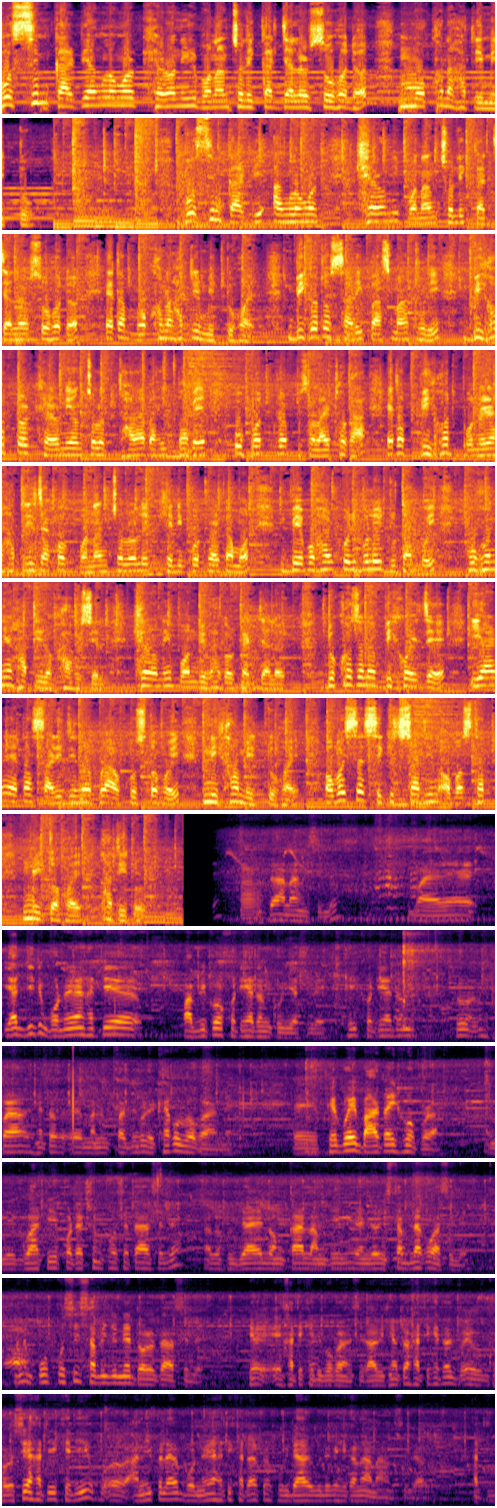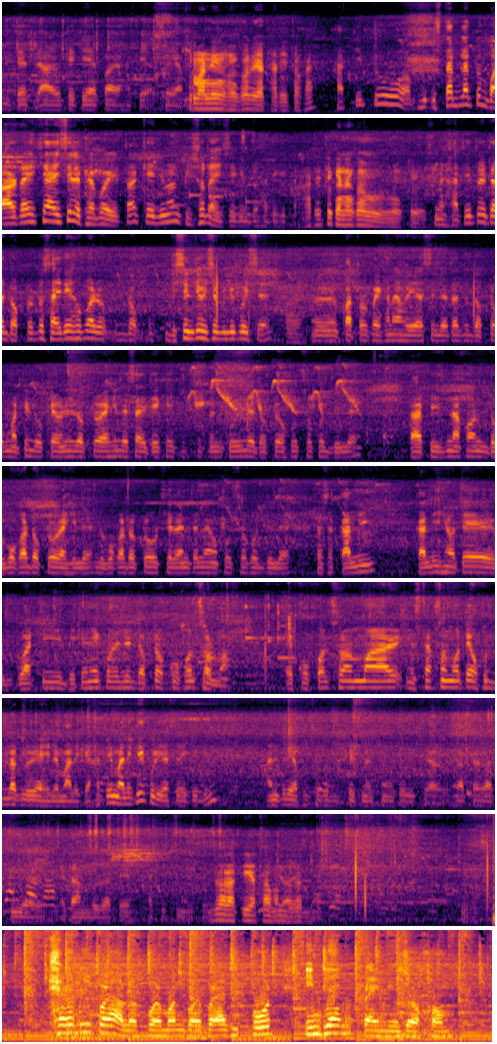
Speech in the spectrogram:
পশ্চিম কাৰ্বি আংলঙৰ খেৰণীৰ বনাঞ্চলিক কাৰ্যালয়ৰ চৌহদত মখনা হাতীৰ মৃত্যু। পশ্চিম কাৰ্বি আংলঙৰ খেৰণী বনাঞ্চলিক কাৰ্যালয়ৰ চৌহদত এটা মখনা হাতীৰ মৃত্যু হয়। বিগত চাৰি পাঁচ মাহ ধৰি বৃহত্তৰ খেৰণী অঞ্চলত ধাৰাবাহিকভাৱে উপদ্ৰৱ চলাই থকা এটা বৃহৎ বনেৰে হাতীৰ জাকক বনাঞ্চললৈ খেদি পঠোৱাৰ কামত ব্যৱহাৰ কৰিবলৈ দুটাকৈ পোহনীয়া হাতী ৰখা হৈছিল খেৰণী বন বিভাগৰ কাৰ্যালয়ত। দুখজনক বিষয় যে ইয়াৰে এটা চাৰিদিনৰ পৰা অসুস্থ হৈ নিশা মৃত্যু হয়। অৱশ্যে চিকিৎসাধীন অৱস্থাত মৃত হয় হাতীটোৰ। ইয়াত যিটো বনৰীয়া হাতীয়ে পাব্লিকৰ ক্ষতিসাধন কৰি আছিলে সেই ক্ষতিসাধনটোৰ পৰা সিহঁতক মানে পাব্লিকক ৰক্ষা কৰিবৰ কাৰণে ফেব্ৰুৱাৰী বাৰ তাৰিখৰ পৰা এই গুৱাহাটী প্ৰটেকশ্যন ফ'ৰ্চ এটা আছিলে আৰু হোজাই লংকা লামডিং ৰেঞ্জৰ ষ্টাফবিলাকো আছিলে। মানে পঁচিছ ছাব্বিছজনীয়া দল এটা আছিলে। সেই হাতী খেদিবৰ কাৰণে আছিলে। আৰু সিহঁতৰ হাতী খেদাত ঘৰচীয়া হাতী খেদি আনি পেলাই বনৰীয়া হাতী খেদাৰ সুবিধা হয় বুলি সেইকাৰণে অনা হৈছিলে আৰু। হাতী তেতিয়া আৰু তেতিয়াৰ পৰা হাতী আছে কিমান দিন হৈ গ'ল ইয়াত হাতী থকা? হাতীটো ষ্টাফবিলাকতো বাৰ তাৰিখে আহিছিলে ফেব্ৰুৱাৰী তাৰ কেইদিনমান পিছত আহিছে কিন্তু হাতীকেইটা। হাতীটো কেনেকৈ মৃত্যু হৈছে? হাতীটো এতিয়া ডক্টৰটো চাৰি তাৰিখৰ পৰা ডিচেণ্টি হৈছে বুলি কৈছে। পাতল পায়খানা হৈ আছিলে তাতে ডক্টৰক মাতিলোঁ কেৰণী ডক্টৰ আহিলে চাৰি তাৰিখে ট্ৰিটমেণ্ট কৰিলে ডক্টৰে ঔষধ চৌষধ দিলে। তাৰ পিছদিনাখন ডবকা ডক্টৰ আহিলে ডবকা ডক্টৰো চেলাইন চেলাইন ঔষধ চৌষধ দিলে। তাৰপিছত কালি কালি সিহঁতে গুৱাহাটী ভেটেনেৰী কলেজৰ ডক্টৰ কুশল শৰ্মা। এই কুশল শৰ্মাৰ ইনষ্ট্ৰাকশ্যন মতে ঔষধবিলাক লৈ আহিলে মালিকে। হাতী মালিকেই কৰি আছে এইকেইদিন। আনি পেলাই ঔষধ চৌষধ ট্ৰিটমেণ্ট কৰিছে আৰু। যাতে ৰাতি আৰু এটামান বজাতে হাতী সোমাইছে যোৱা ৰাতি এটামান বজাত। খেৰণীৰ পৰা Alok Barman Borbora report Indian prime news Asom.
